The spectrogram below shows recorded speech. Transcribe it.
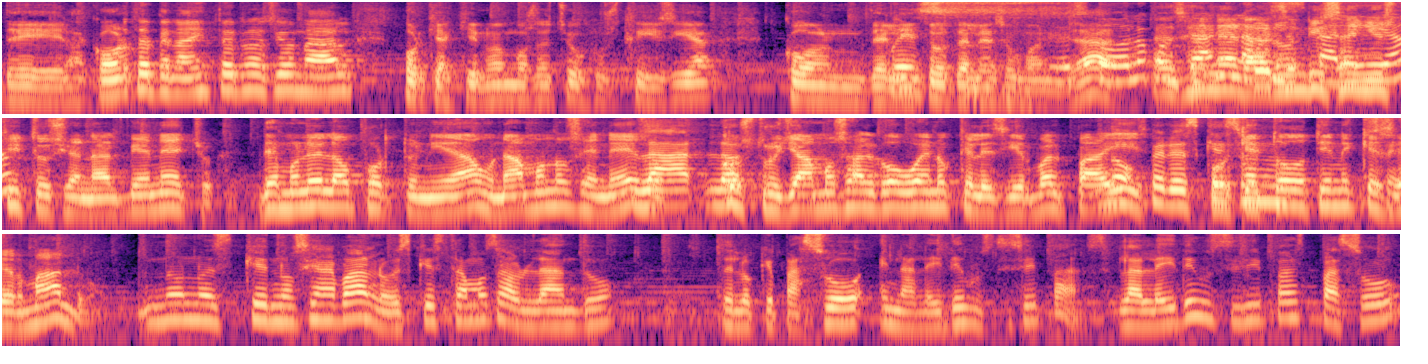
de la Corte Penal Internacional, porque aquí no hemos hecho justicia con delitos Pues, de lesa Es todo humanidad. lo Es contrario, generar un diseño institucional bien hecho. Démosle la oportunidad, unámonos en eso, La- la- construyamos algo bueno que le sirva al país. pero es que porque son- todo tiene que sí. ser malo. No, no es que no sea malo, es que estamos hablando de lo que pasó en la Ley de Justicia y Paz. La Ley de Justicia y Paz pasó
